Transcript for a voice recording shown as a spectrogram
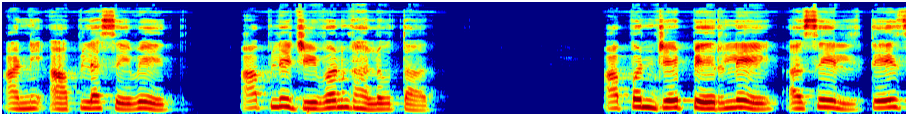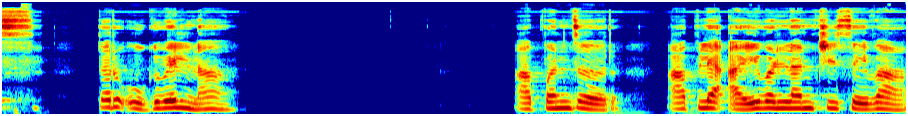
आणि आपल्या सेवेत आपले जीवन घालवतात. आपण जे पेरले असेल तेच तर उगवेल ना? आपण जर आपल्या आईवडिलांची सेवा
